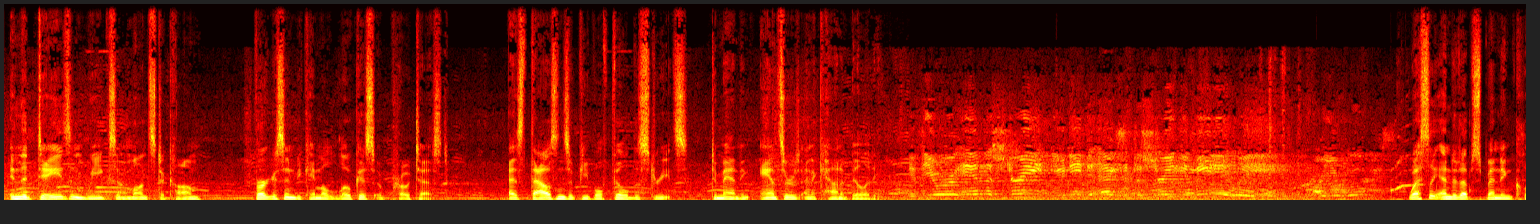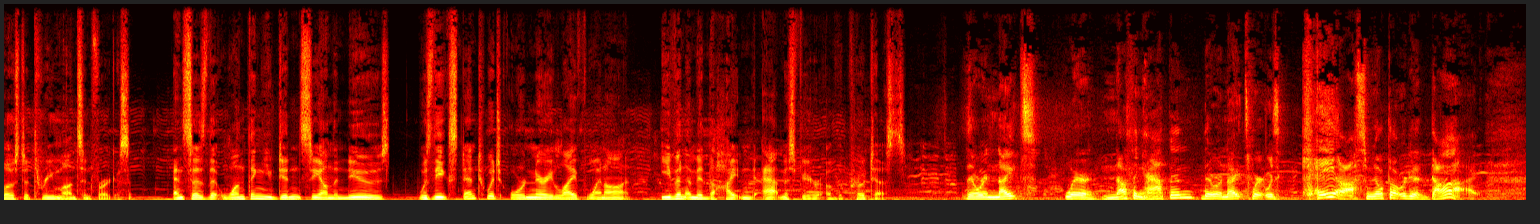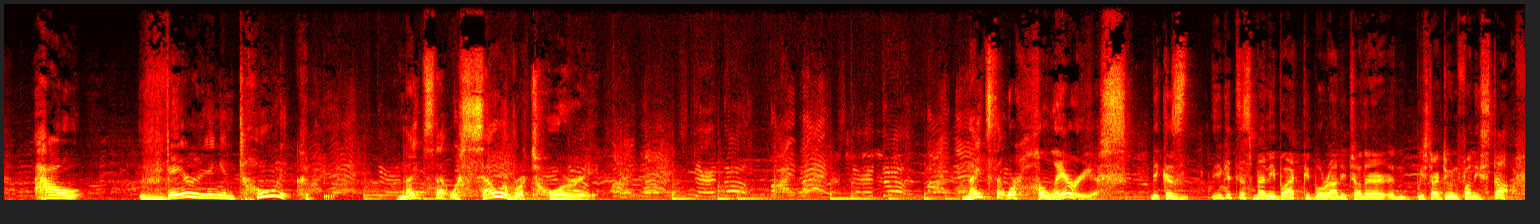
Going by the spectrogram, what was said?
In the days and weeks and months to come, Ferguson became a locus of protest as thousands of people filled the streets demanding answers and accountability. If you are in the street, you need to exit the street immediately. Are you Wesley ended up spending close to three months in Ferguson and says that one thing you didn't see on the news was the extent to which ordinary life went on, even amid the heightened atmosphere of the protests. There were nights where nothing happened. There were nights where it was chaos and we all thought we were going to die. How varying in tone it could be. Nights that were celebratory. Nights that were hilarious because you get this many black people around each other and we start doing funny stuff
